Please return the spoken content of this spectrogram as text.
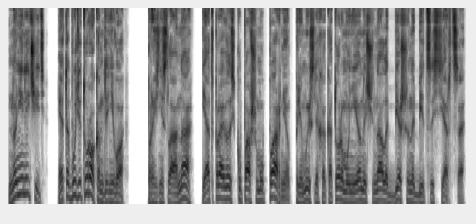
но не лечить. Это будет уроком для него», — произнесла она и отправилась к упавшему парню, при мыслях о котором у нее начинало бешено биться сердце.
